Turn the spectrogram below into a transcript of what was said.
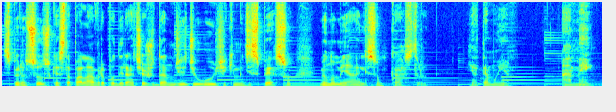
esperançoso que esta palavra poderá te ajudar no dia de hoje que me despeço. Meu nome é Alisson Castro e até amanhã. Amém.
